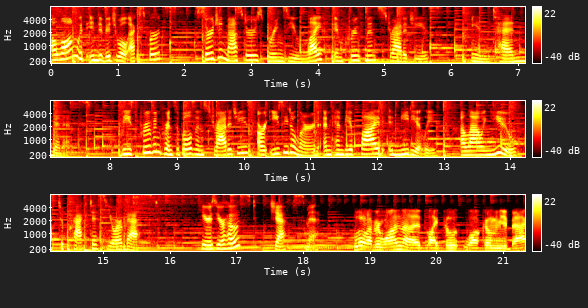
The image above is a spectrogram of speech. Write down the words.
Along with individual experts, Surgeon Masters brings you life improvement strategies in 10 minutes. These proven principles and strategies are easy to learn and can be applied immediately, allowing you to practice your best. Here's your host, Jeff Smith. Hello, everyone. I'd like to welcome you back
